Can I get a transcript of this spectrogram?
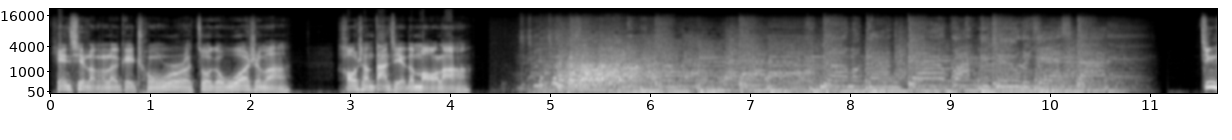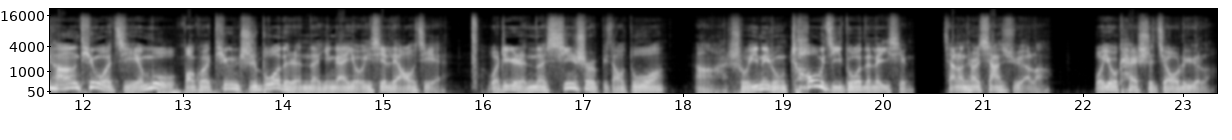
天气冷了，给宠物做个窝是吗？薅上大姐的毛了？经常听我节目，包括听直播的人呢，应该有一些了解。我这个人呢，心事儿比较多啊，属于那种超级多的类型。前两天下雪了，我又开始焦虑了。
